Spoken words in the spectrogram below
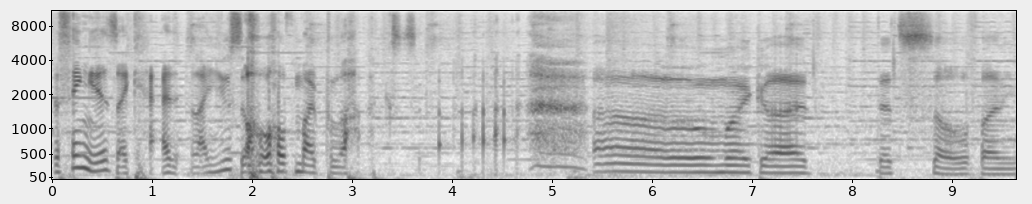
The thing is, I can't. I use all of my blocks. oh my god, that's so funny.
